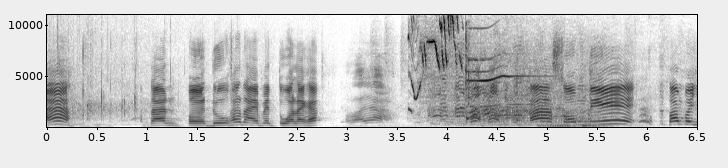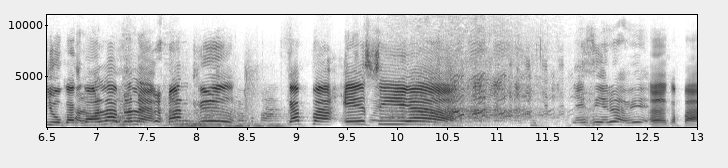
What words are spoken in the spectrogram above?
อะกัปตันเปิดดูข้างในเป็นตัวอะไรครับ อะไรอะ ถ้าทรงนี้ต้องไปอยู่กับกอลัมน์นั่นแหละ มันคือกัปปะเอเชีย เอเชียด้วยเหรอพี่ เออกัปปะ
